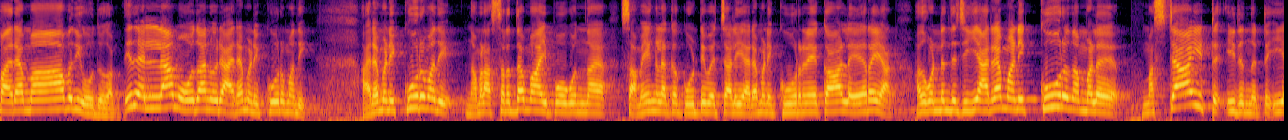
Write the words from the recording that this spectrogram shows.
പരമാവധി ഓതുക. ഇതെല്ലാം ഓതാൻ ഒരു അരമണിക്കൂർ മതി. അരമണിക്കൂർ മതി. നമ്മൾ അശ്രദ്ധമായി പോകുന്ന സമയങ്ങളൊക്കെ കൂട്ടിവെച്ചാൽ ഈ അരമണിക്കൂറിനേക്കാൾ ഏറെയാണ്. അതുകൊണ്ട് എന്ത് ചെയ്യുക അരമണിക്കൂർ നമ്മൾ മസ്റ്റായിട്ട് ഇരുന്നിട്ട് ഈ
